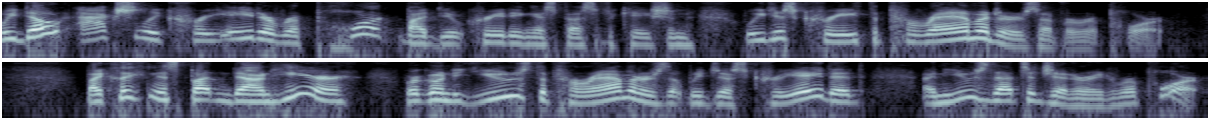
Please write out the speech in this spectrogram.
we don't actually create a report by do, creating a specification. We just create the parameters of a report. By clicking this button down here, we're going to use the parameters that we just created and use that to generate a report.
